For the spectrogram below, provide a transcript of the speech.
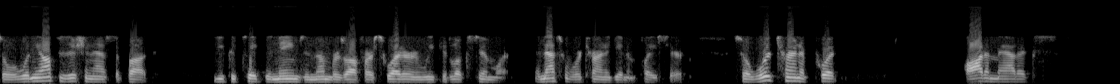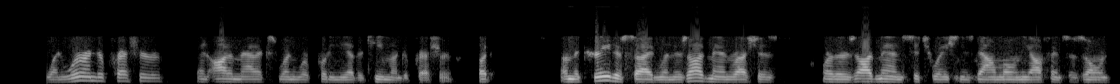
So when the opposition has the puck, you could take the names and numbers off our sweater and we could look similar. And that's what we're trying to get in place here. So we're trying to put automatics when we're under pressure and automatics when we're putting the other team under pressure. But on the creative side, when there's odd man rushes, or there's odd man situations down low in the offensive zone,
